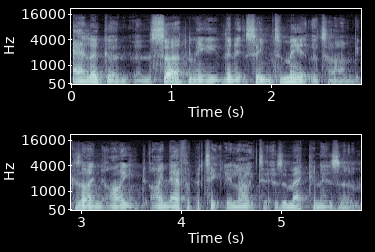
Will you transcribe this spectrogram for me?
elegant and certainly than it seemed to me at the time because I, I, I never particularly liked it as a mechanism.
